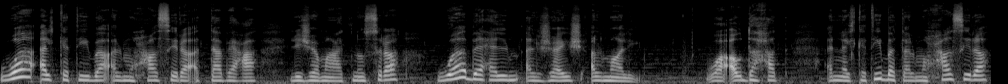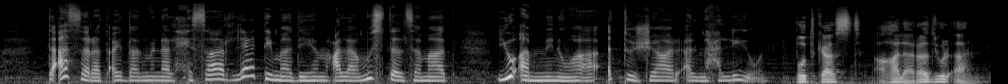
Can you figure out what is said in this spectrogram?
والكتيبة المحاصرة التابعة لجماعة نصرة وبعلم الجيش المالي. وأوضحت أن الكتيبة المحاصرة تأثرت أيضا من الحصار لاعتمادهم على مستلزمات يؤمنها التجار المحليون. بودكاست على راديو الآن.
